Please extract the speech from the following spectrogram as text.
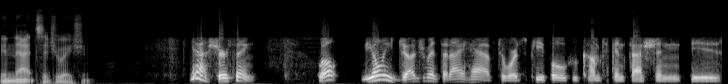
in that situation? Yeah, sure thing. Well, the only judgment that I have towards people who come to confession is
